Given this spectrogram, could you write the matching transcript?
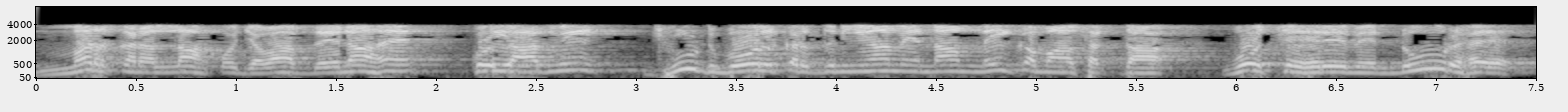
مر کر اللہ کو جواب دینا ہے۔ کوئی آدمی جھوٹ بول کر دنیا میں نام نہیں کما سکتا۔ وہ چہرے میں نور ہے۔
